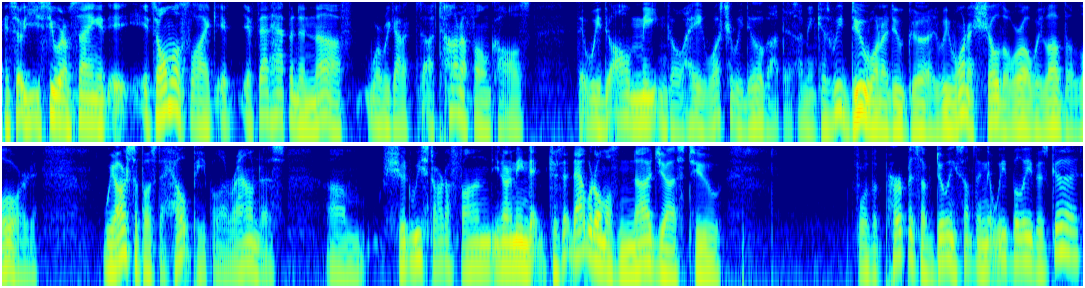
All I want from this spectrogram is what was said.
And so you see what I'm saying? It, it, it's almost like if, if that happened enough, where we got a, a ton of phone calls that we'd all meet and go, hey, what should we do about this? I mean, because we do want to do good. We want to show the world we love the Lord. We are supposed to help people around us. Um, should we start a fund? You know what I mean? Because that, that would almost nudge us to, for the purpose of doing something that we believe is good,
